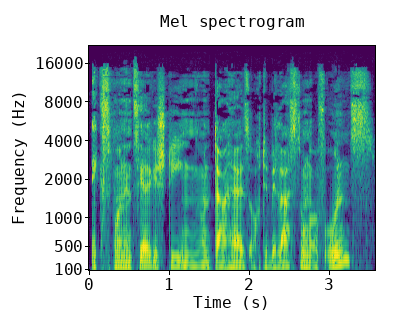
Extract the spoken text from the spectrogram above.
exponentiell gestiegen und daher ist auch die Belastung auf uns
